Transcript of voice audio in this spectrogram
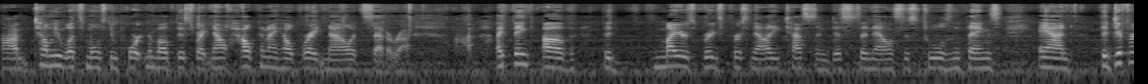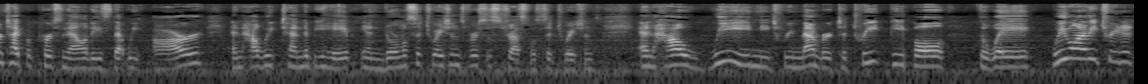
um, tell me what's most important about this right now? How can I help right now, etc. Uh, I think of the Myers-Briggs personality tests and DISC analysis tools and things, and the different type of personalities that we are and how we tend to behave in normal situations versus stressful situations and how we need to remember to treat people the way we want to be treated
